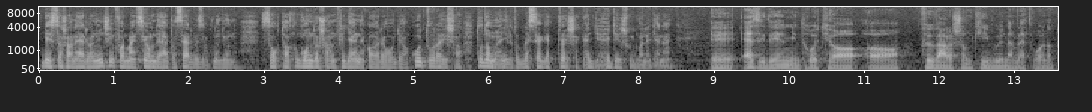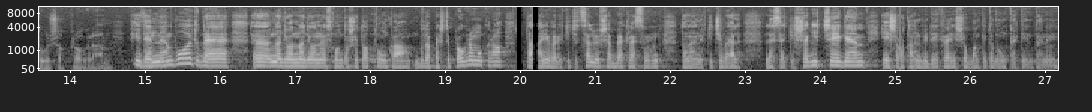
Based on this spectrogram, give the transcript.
Biztosan erről nincs információm, de hát a szervezők nagyon szoktak, gondosan figyelnek arra, hogy a kultúra és a tudomány, illetve a beszélgetések egy, egyensúlyban legyenek. Ez idén, mint hogyha a fővároson kívül nem lett volna túl sok program. Idén nem volt, de nagyon-nagyon összpontosítottunk a budapesti programokra. Talán jövőre egy kicsit szellősebbek leszünk, talán egy kicsivel lesz egy kis segítségem, és a talán vidékre is jobban ki tudunk tekinteni.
